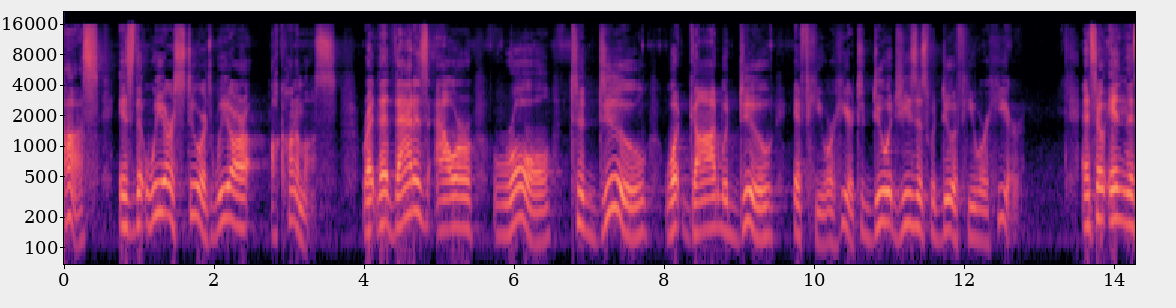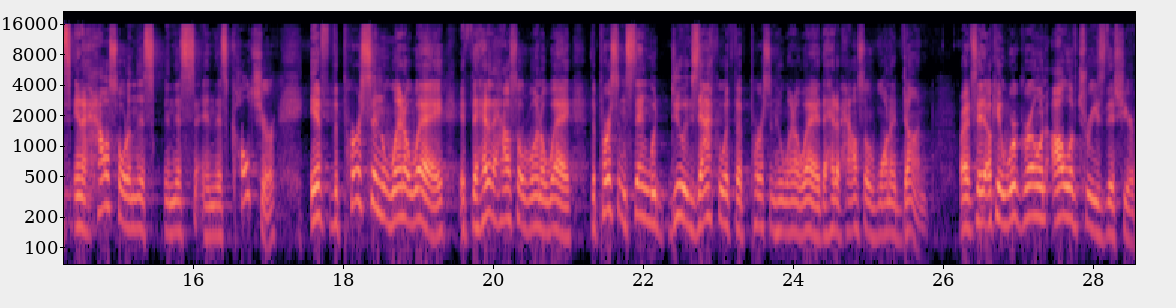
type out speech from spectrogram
us is that we are stewards, we are oikonomos, right? That that is our role to do what God would do if he were here, to do what Jesus would do if he were here. And so in this in a household in this in this in this culture, if the person went away, if the head of the household went away, the person staying would do exactly what the person who went away, the head of household wanted done. Right? I've said, okay, we're growing olive trees this year.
